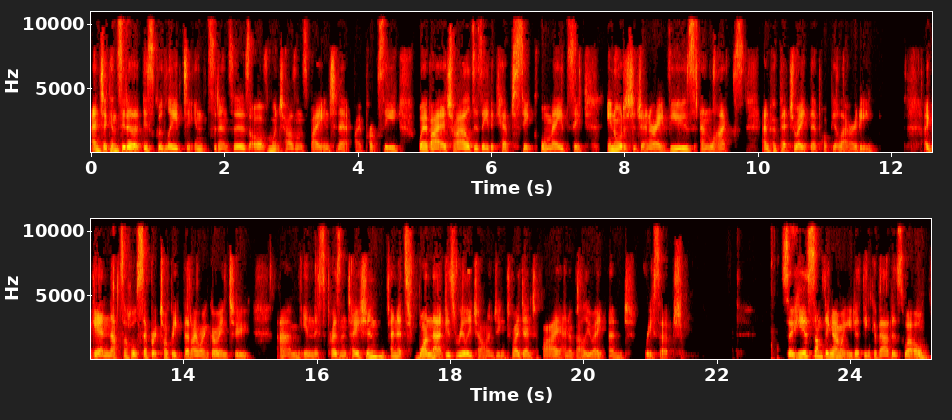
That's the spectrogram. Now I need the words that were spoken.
And to consider that this could lead to incidences of Munchausen's by internet by proxy, whereby a child is either kept sick or made sick in order to generate views and likes and perpetuate their popularity. Again, that's a whole separate topic that I won't go into um, in this presentation, and it's one that is really challenging to identify and evaluate and research. So here's something I want you to think about as well.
